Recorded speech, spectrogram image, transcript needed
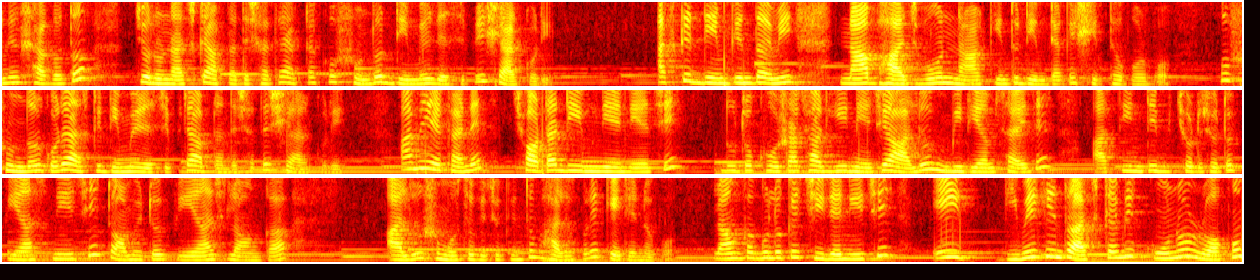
অনেক স্বাগত। চলুন আজকে আপনাদের সাথে একটা খুব সুন্দর ডিমের রেসিপি শেয়ার করি। আজকের ডিম কিন্তু আমি না ভাজবো, না কিন্তু ডিমটাকে সিদ্ধ করব। খুব সুন্দর করে আজকে ডিমের রেসিপিটা আপনাদের সাথে শেয়ার করি। আমি এখানে ছটা ডিম নিয়ে নিয়েছি, দুটো খোসা ছাড়িয়ে নিয়েছি আলু মিডিয়াম সাইজে আর তিনটে ছোট ছোট পেঁয়াজ নিয়েছি, টমেটো, পেঁয়াজ, লঙ্কা, আলু, সমস্ত কিছু কিন্তু ভালো করে কেটে নেব। লঙ্কাগুলোকে চিড়ে নিয়েছি, এই ডিমে কিন্তু আজকে আমি কোনো রকম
